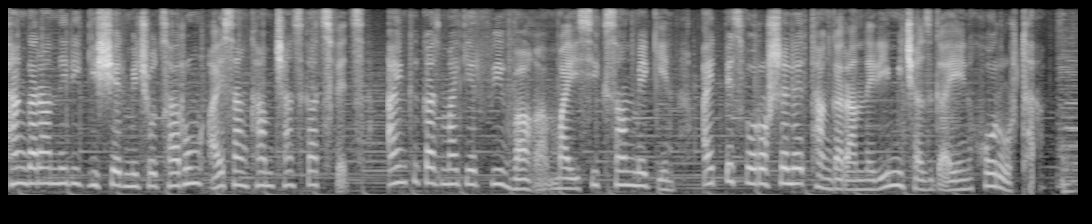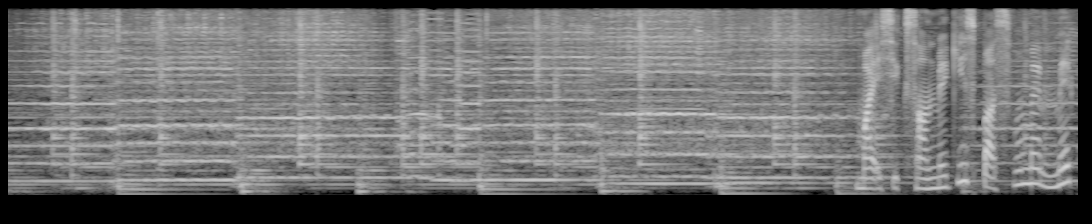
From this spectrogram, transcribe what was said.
Թանգարանների գիշեր միջոցառում այս անգամ չանցկացվեց։ Այն կկազմակերպվի վաղը, մայիսի 21-ին, այդպես որոշել է Թանգարանների միջազգային խորհուրդը։ Մայիսի 21-ին սպասվում է մեկ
